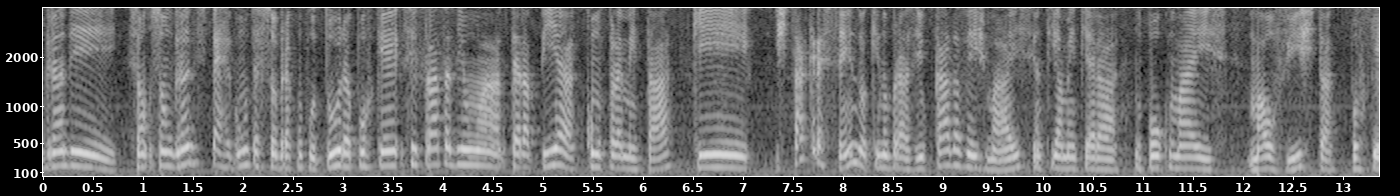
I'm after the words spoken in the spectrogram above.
Grande, são, são grandes perguntas sobre a acupuntura, porque se trata de uma terapia complementar que está crescendo aqui no Brasil cada vez mais. Antigamente era um pouco mais mal vista, porque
